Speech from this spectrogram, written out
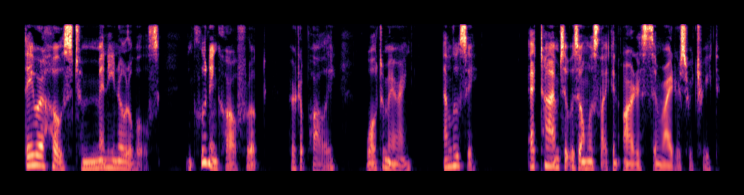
They were hosts to many notables, including Carl Frucht, Hertha Pauli, Walter Mehring, and Lucy. At times, it was almost like an artist's and writer's retreat.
